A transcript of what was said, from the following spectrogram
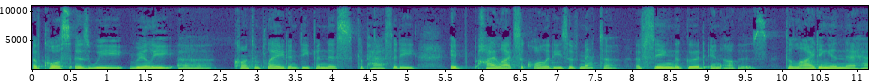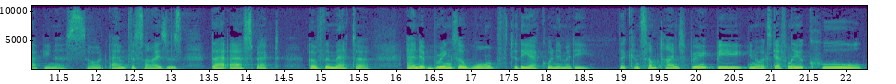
Of course, as we really uh, contemplate and deepen this capacity, it highlights the qualities of metta, of seeing the good in others, delighting in their happiness. So, it emphasizes that aspect of the metta. And it brings a warmth to the equanimity that can sometimes be, you know, it's definitely a cool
